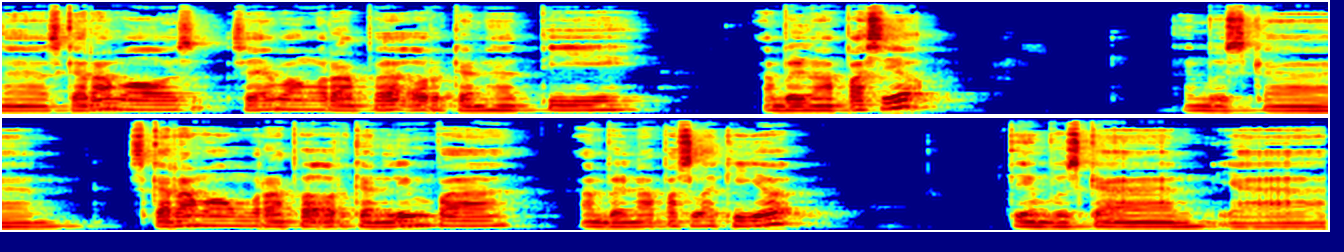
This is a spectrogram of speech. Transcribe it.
Nah, sekarang mau saya mau ngeraba organ hati. Ambil napas yuk. Hembuskan. Sekarang mau meraba organ limpa. Ambil napas lagi yuk. Dihembuskan. Ya,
